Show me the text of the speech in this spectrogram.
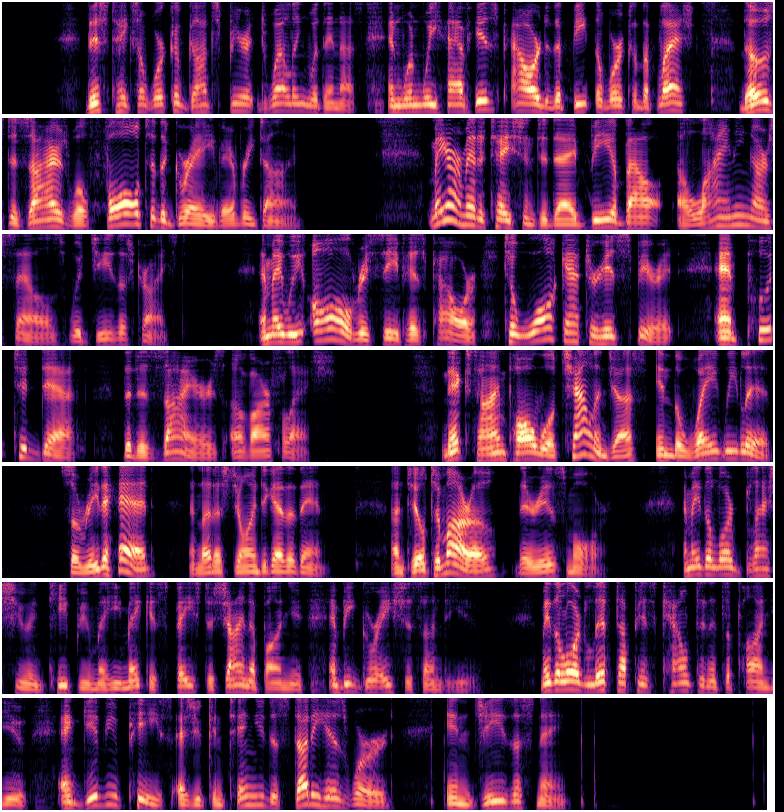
This takes a work of God's Spirit dwelling within us. And when we have His power to defeat the works of the flesh, those desires will fall to the grave every time. May our meditation today be about aligning ourselves with Jesus Christ. And may we all receive His power to walk after His Spirit and put to death the desires of our flesh. Next time, Paul will challenge us in the way we live. So read ahead and let us join together then. Until tomorrow, there is more. And may the Lord bless you and keep you. May he make his face to shine upon you and be gracious unto you. May the Lord lift up his countenance upon you and give you peace as you continue to study his word. In Jesus' name.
